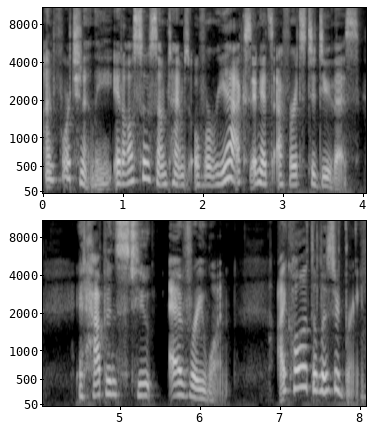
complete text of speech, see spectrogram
Unfortunately, it also sometimes overreacts in its efforts to do this. It happens to everyone. I call it the lizard brain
